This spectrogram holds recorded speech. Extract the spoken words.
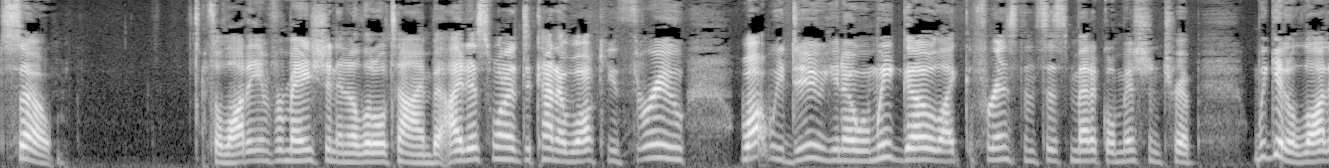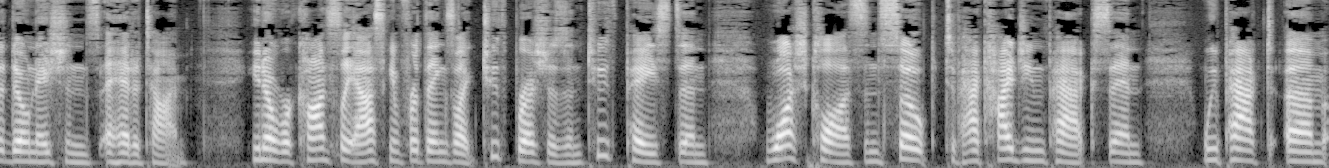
So, it's a lot of information in a little time, but I just wanted to kind of walk you through what we do. You know, when we go, like for instance, this medical mission trip, we get a lot of donations ahead of time you know, we're constantly asking for things like toothbrushes and toothpaste and washcloths and soap to pack hygiene packs. And we packed um,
